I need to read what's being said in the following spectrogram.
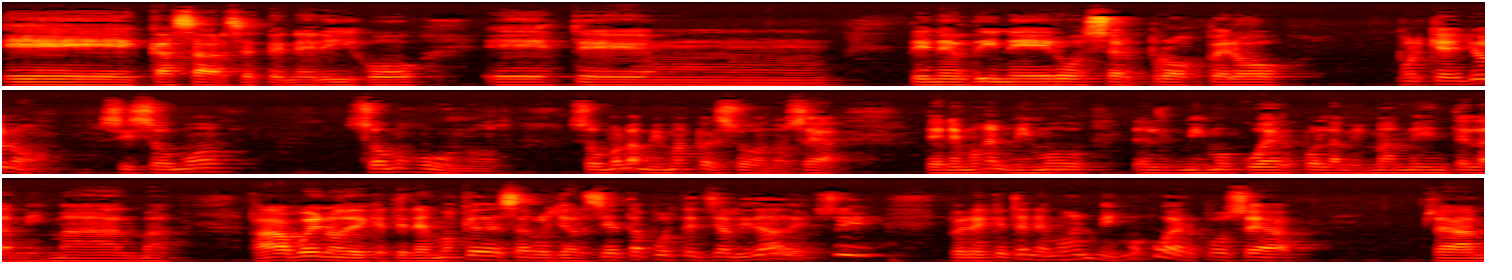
eh, casarse, tener hijos, este, mm, tener dinero, ser próspero, porque yo no. Si somos, somos unos, somos las mismas personas, o sea, tenemos el mismo, el mismo cuerpo, la misma mente, la misma alma. Ah, bueno, de que tenemos que desarrollar ciertas potencialidades, sí, pero es que tenemos el mismo cuerpo, o sea, o sea,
